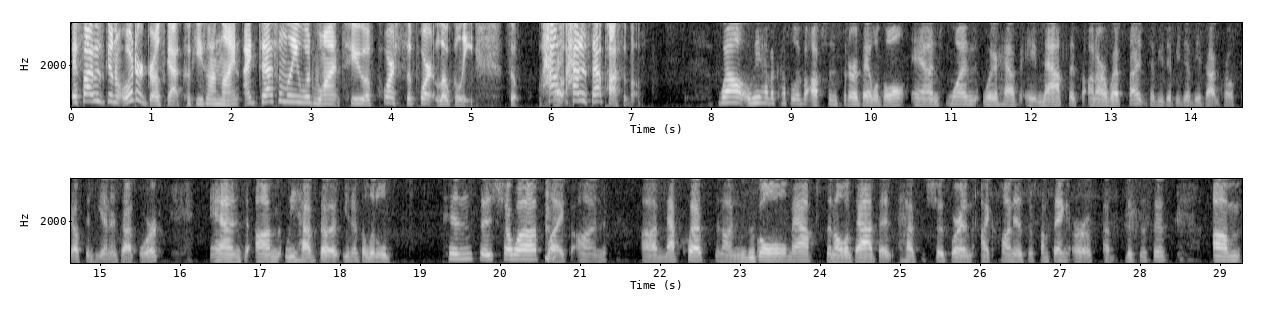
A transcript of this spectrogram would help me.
if I was going to order Girl Scout cookies online, I definitely would want to, of course, support locally. So how right. how is that possible? Well, we have a couple of options that are available, and one we have a map that's on our website www.girlscoutsindiana.org, and um, we have the you know the little pins that show up mm-hmm. like on uh, MapQuest and on Google Maps and all of that that has shows where an icon is or something or a, a business is. Um,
